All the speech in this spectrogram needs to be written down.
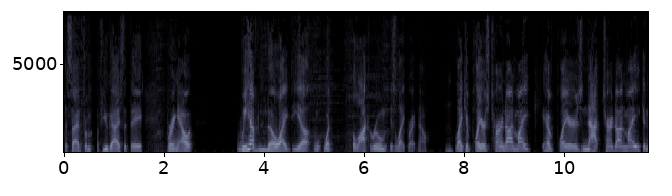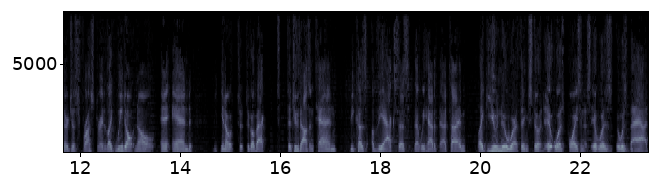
aside from a few guys that they bring out, we have no idea w- what the locker room is like right now. Like, have players turned on Mike? Have players not turned on Mike, and they're just frustrated? Like, we don't know. And, and you know, to, to go back to 2010, because of the access that we had at that time, like you knew where things stood. It was poisonous. It was it was bad.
